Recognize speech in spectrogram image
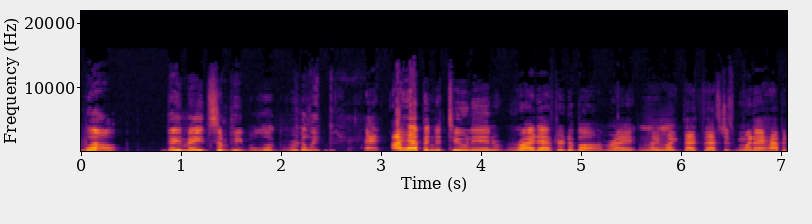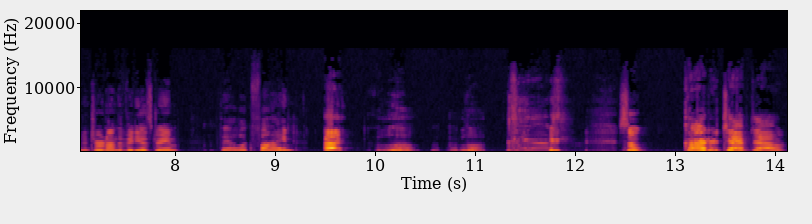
Well, they made some people look really bad. I happened to tune in right after the bomb. Right, Mm-hmm. like like that. That's just when I happened to turn on the video stream. They all look fine. I look, look. so Carter tapped out.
